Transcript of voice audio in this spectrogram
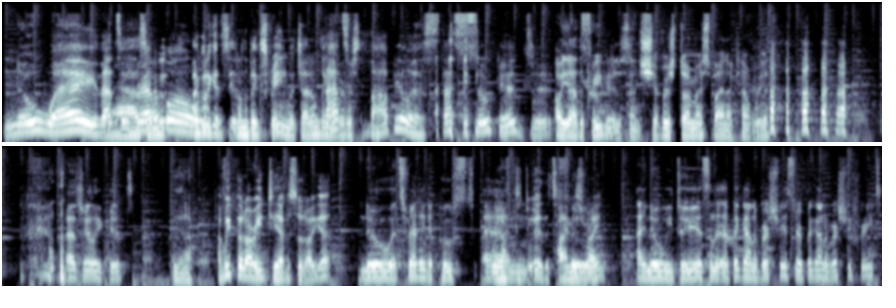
No way. That's Yeah, so incredible. I'm going to get to see it on the big screen, which I don't think I've ever That's seen. fabulous. That's so good. Oh yeah, the That's so preview just sent shivers down my spine. I can't wait. That's really good. yeah. Have we put our ET episode out yet? No, it's ready to post. we have to Um, do it. The time is right. I know we do. Isn't it a big anniversary? Is there a big anniversary for ET?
